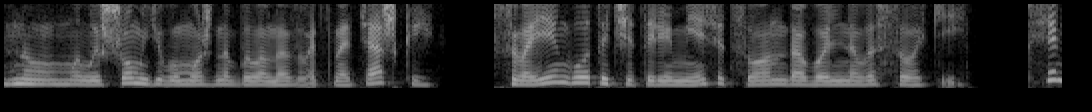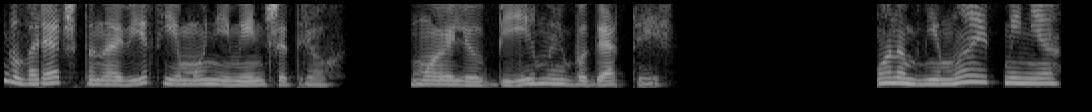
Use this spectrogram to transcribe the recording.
Ну, малышом его можно было назвать с натяжкой. В свои годы четыре месяца он довольно высокий. Все говорят, что на вид ему не меньше трех. Мой любимый богатырь. Он обнимает меня,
